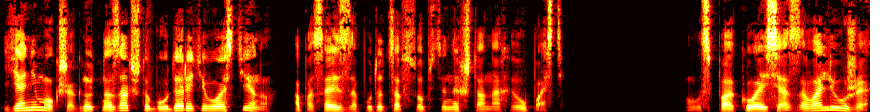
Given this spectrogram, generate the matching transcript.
Я не мог шагнуть назад, чтобы ударить его о стену, опасаясь запутаться в собственных штанах и упасть. «Успокойся, завалю же!»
